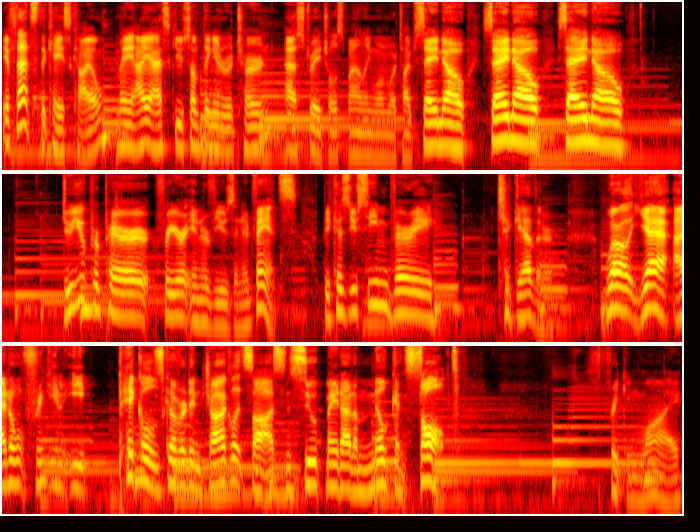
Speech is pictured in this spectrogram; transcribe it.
If that's the case, Kyle, may I ask you something in return? asked Rachel, smiling one more time. Say no, say no, say no. Do you prepare for your interviews in advance? Because you seem very together. Well, yeah, I don't freaking eat pickles covered in chocolate sauce and soup made out of milk and salt. Freaking why?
